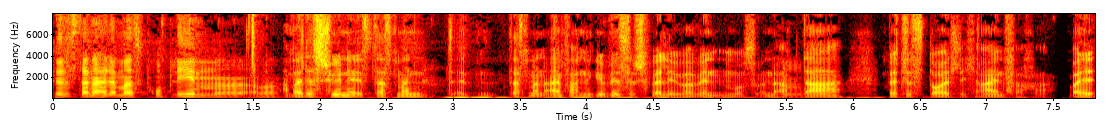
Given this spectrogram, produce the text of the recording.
das ist dann halt immer das Problem. Ne? Aber, Aber das Schöne ist, dass man, dass man einfach eine gewisse Schwelle überwinden muss. Und ab mhm. da wird es deutlich einfacher. Weil,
